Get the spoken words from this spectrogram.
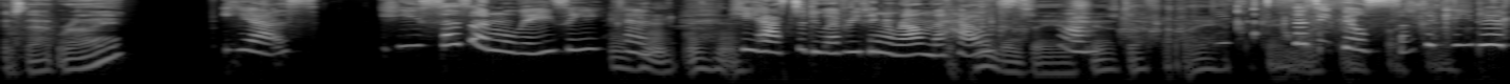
Is that right? Yes. He says I'm lazy and he has to do everything around the house. Dependency Um, issues, definitely. Became says he feels suffocated.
